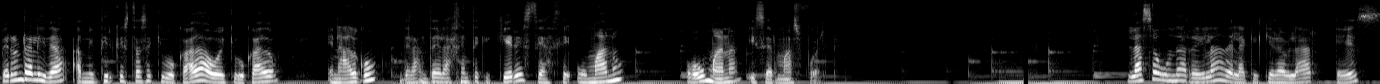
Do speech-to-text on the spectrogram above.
Pero en realidad admitir que estás equivocada o equivocado en algo delante de la gente que quieres te hace humano o humana y ser más fuerte. La segunda regla de la que quiero hablar es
